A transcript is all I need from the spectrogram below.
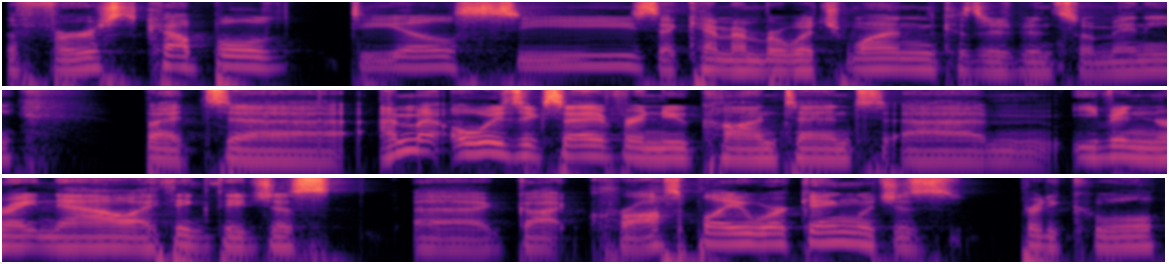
the first couple DLCs. I can't remember which one because there's been so many but uh, I'm always excited for new content. Um, even right now, I think they just uh, got crossplay working, which is pretty cool.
